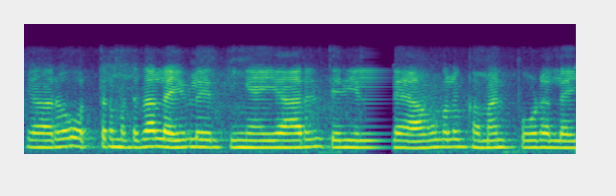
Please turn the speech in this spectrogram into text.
யாரோ ஒருத்தர் மட்டும் தான் இருக்கீங்க. யாருன்னு தெரியல. அவங்களும் கமெண்ட் போடலை.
